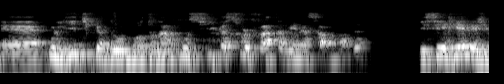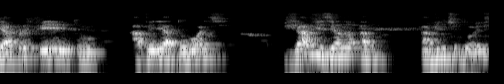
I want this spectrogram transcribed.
é, política do Bolsonaro consiga surfar também nessa onda e se reeleger a prefeito, a vereadores, já visando a, a 22.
